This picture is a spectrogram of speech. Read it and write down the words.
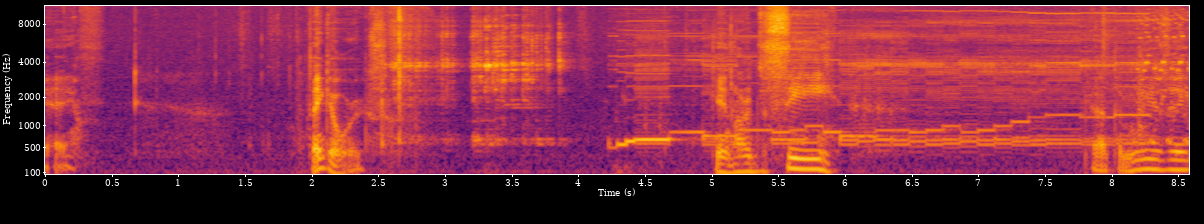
Okay. I think it works. Getting hard to see. Got the music.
